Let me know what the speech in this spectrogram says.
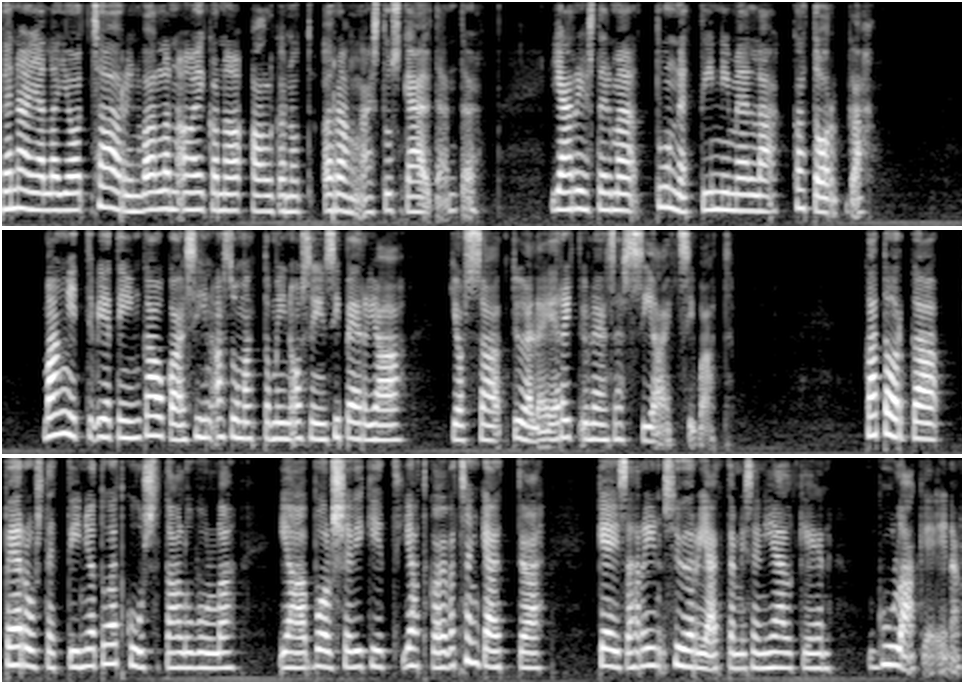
Venäjällä jo tsaarin vallan aikana alkanut rangaistuskäytäntö. Järjestelmä tunnettiin nimellä katorga Vangit vietiin kaukaisiin asumattomiin osiin Siperiaa, jossa työleirit yleensä sijaitsivat. Katorka perustettiin jo 1600-luvulla ja bolshevikit jatkoivat sen käyttöä keisarin syrjäyttämisen jälkeen gulakeina.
